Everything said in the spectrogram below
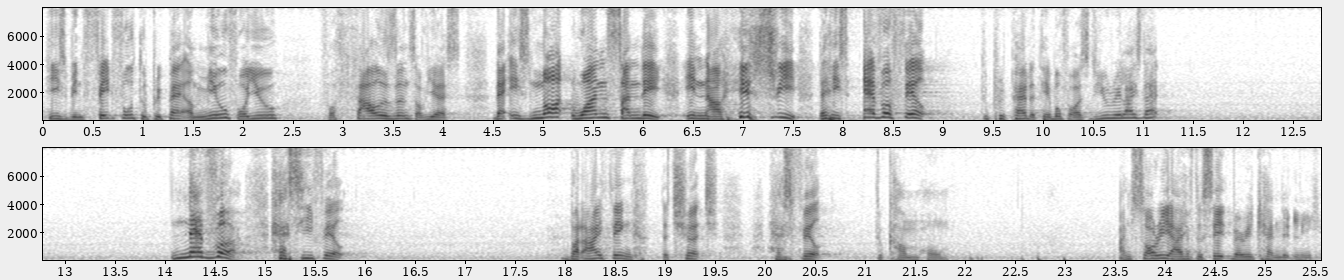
He's been faithful to prepare a meal for you for thousands of years. There is not one Sunday in our history that he's ever failed to prepare the table for us. Do you realize that? Never has he failed. But I think the church has failed to come home. I'm sorry I have to say it very candidly.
